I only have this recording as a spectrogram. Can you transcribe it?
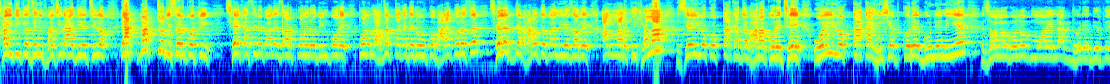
সাইদিকে যিনি ফাঁসি রায় দিয়েছিল, একমাত্র বিচারপতি শেখ হাসিনা পালিয়ে যাওয়ার পনেরো দিন পরে পনেরো হাজার টাকা দিয়ে নৌকো ভাড়া করেছে, ছেলের দিয়ে ভারতে পালিয়ে যাবে। আল্লাহর কি খেলা? যেই লোক টাকা দিয়ে ভাড়া করেছে, ওই লোক টাকা হিসেব করে গুনে নিয়ে জনগণক ময়নাক ধরে দিতে।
